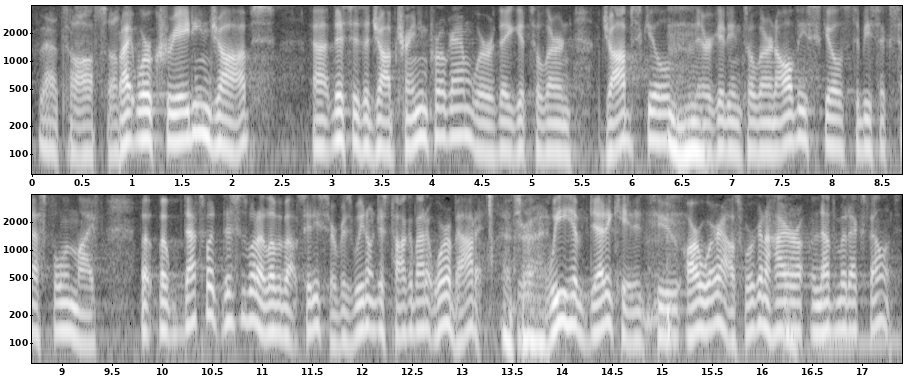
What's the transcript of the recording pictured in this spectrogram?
That's awesome. right? We're creating jobs. Uh, this is a job training program where they get to learn job skills. They're getting to learn all these skills to be successful in life. But but that's what this is what I love about City Service. We don't just talk about it; we're about it. That's right. We have dedicated to our warehouse. We're going to hire nothing but ex felons.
